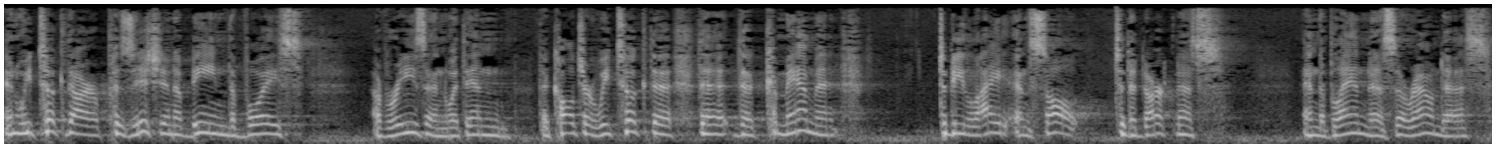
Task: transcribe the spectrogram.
and we took our position of being the voice of reason within the culture. We took the, the, the commandment to be light and salt to the darkness and the blandness around us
